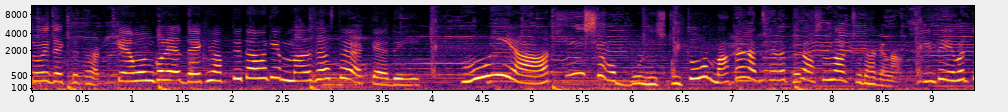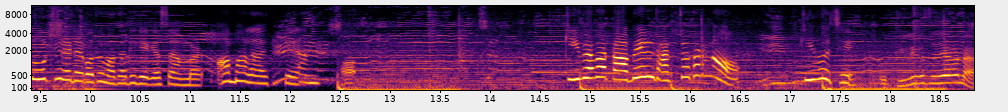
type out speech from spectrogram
তুই দেখতে থাক। কেমন করে দেখি তুই তো আমাকে মাঝে আসতে একে দিই মুনিয়া কি সব বলিস তুই? তোর মাথায় না ছেলে ফেলে আসল লাগছে থাকে না। কিন্তু এবার তোর ছেলেটার কথা মাথা ঢুকে গেছে আমার। আমার ভালো লাগছে। কি ব্যাপার কাবিল ডাকছো কেন? কি হয়েছে? দিল্লি কোথাও যাবে না?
